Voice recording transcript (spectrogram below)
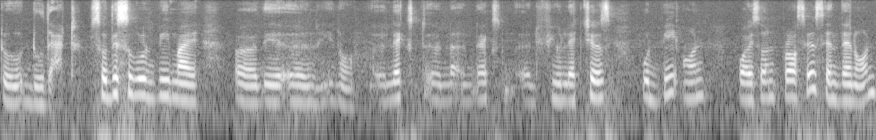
to do that. So, this would be my the you know next next few lectures would be on Poisson process and then on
